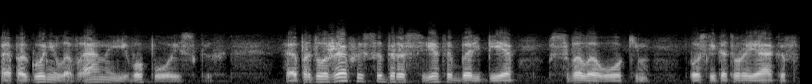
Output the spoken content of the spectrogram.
о погоне Лавана и его поисках, о продолжавшейся до рассвета борьбе с Волооким, после которой Яков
